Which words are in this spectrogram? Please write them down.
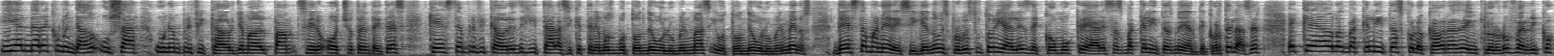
y él me ha recomendado usar un amplificador llamado el PAM 0833, que este amplificador es digital, así que tenemos botón de volumen más y botón de volumen menos. De esta manera y siguiendo mis propios tutoriales de cómo crear estas baquelitas mediante corte láser, he creado las baquelitas, colocado en cloruro férrico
